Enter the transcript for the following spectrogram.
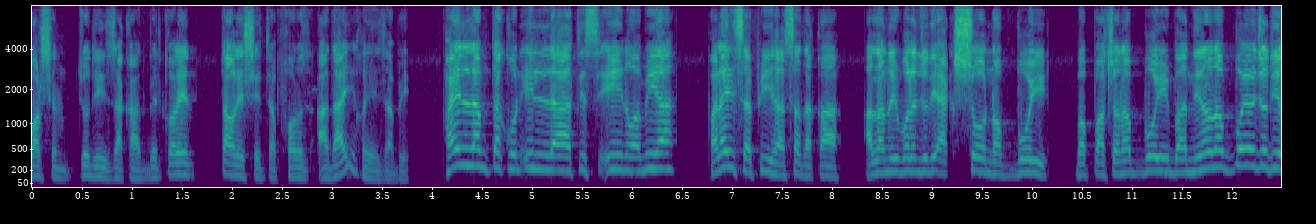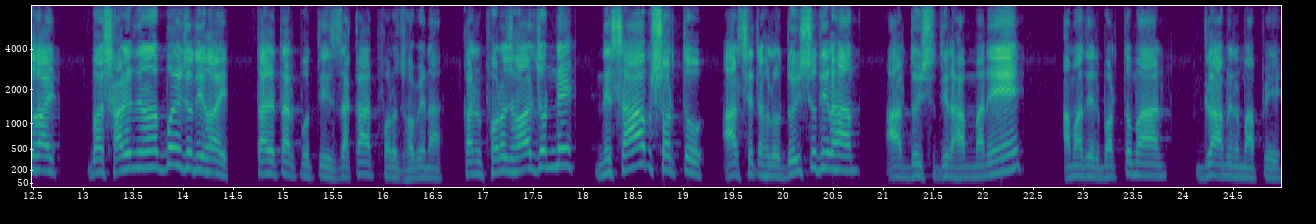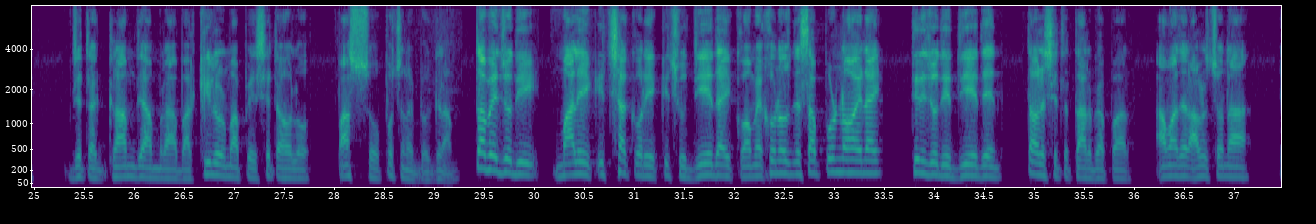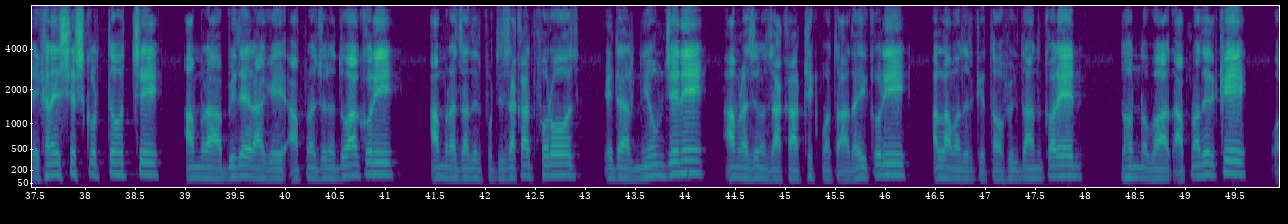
পার্সেন্ট যদি জাকাত বের করেন, তাহলে সেটা ফরজ আদায় হয়ে যাবে। ফাইল্লাম তাকুন ইল্লা তিসইন ওয়া মিয়া, ফালাইসা ফিহা সাদাকা। আল্লাহ নবী বলেন, যদি একশো নব্বই বা পঁচানব্বই বা নিরানব্বই যদি হয় বা সাড়ে নিরানব্বই যদি হয় তাহলে তার প্রতি জাকাত ফরজ হবে না। কারণ ফরজ হওয়ার জন্য নেশাব শর্ত, আর সেটা হলো দুইশো দিরহাম। আর দুইশো দিরহাম মানে আমাদের বর্তমান গ্রামের মাপে, যেটা গ্রাম দিয়ে আমরা বা কিলোর মাপে, সেটা হলো পাঁচশো পঁচানব্বই গ্রাম। তবে যদি মালিক ইচ্ছা করে কিছু দিয়ে দেয় কম, এখনও নেশাব পূর্ণ হয় নাই, তিনি যদি দিয়ে দেন, তাহলে সেটা তার ব্যাপার। আমাদের আলোচনা এখানেই শেষ করতে হচ্ছে। আমরা বিদায়ের আগে আপনার জন্য দোয়া করি। আমরা যাদের প্রতি জাকাত ফরজ এটার নিয়ম জেনে আমরা যেন জাকা ঠিক মতো আদায় করি। আল্লাহ আমাদেরকে তৌফিক দান করেন। ধন্যবাদ আপনাদেরকে।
